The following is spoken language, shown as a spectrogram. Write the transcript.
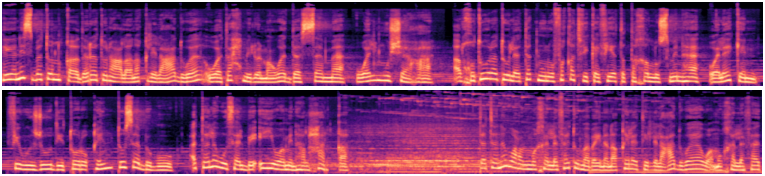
هي نسبة قادرة على نقل العدوى وتحمل المواد السامة والمشعة. الخطورة لا تكمن فقط في كيفية التخلص منها ولكن في وجود طرق تسبب التلوث البيئي ومنها الحرق. تتنوع المخلفات ما بين ناقلة للعدوى ومخلفات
